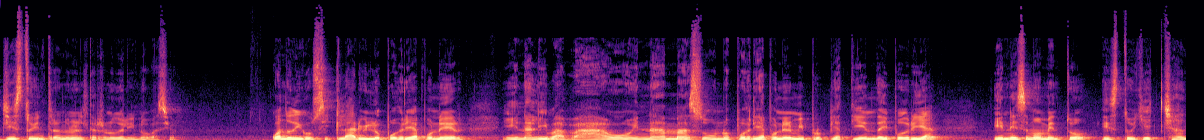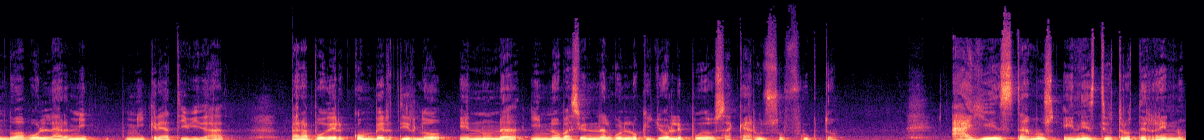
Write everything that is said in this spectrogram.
ya estoy entrando en el terreno de la innovación. Cuando digo, sí, claro, y lo podría poner en Alibaba o en Amazon, o podría poner mi propia tienda y podría, en ese momento estoy echando a volar mi, mi creatividad para poder convertirlo en una innovación, en algo en lo que yo le puedo sacar usufructo ahí estamos en este otro terreno.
